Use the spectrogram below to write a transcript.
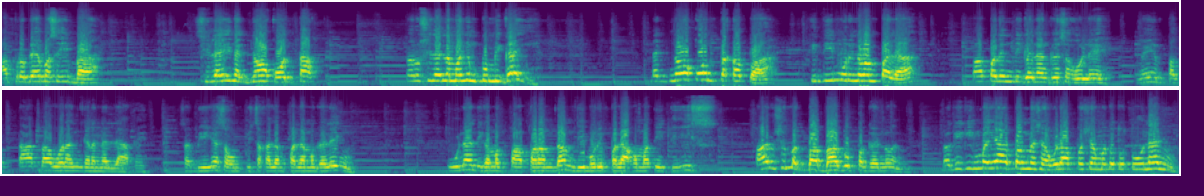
Ang problema sa iba, sila yung nag-no contact. Pero sila naman yung bumigay. Nag-no contact ka pa, hindi mo rin naman pala papalindigan hanggang sa huli. Ngayon, pagtatawanan ka ng lalaki, sabihin niya, sa umpisa ka lang pala magaling. Una, hindi ka magpaparamdam, di mo rin pala ako matitiis. Paano siya magbabago pag ganon? Magiging mayabang na siya, wala pa siyang matututunan.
